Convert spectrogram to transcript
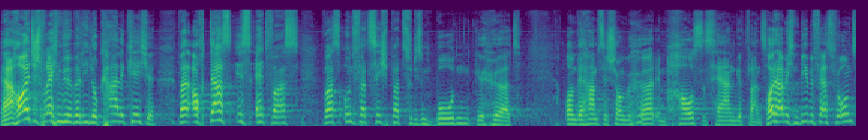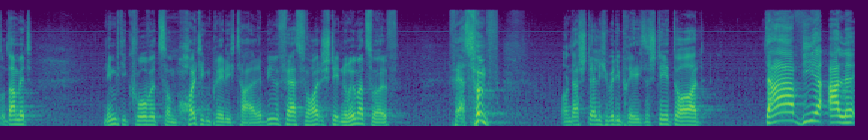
Ja, heute sprechen wir über die lokale Kirche, weil auch das ist etwas, was unverzichtbar zu diesem Boden gehört. Und wir haben es ja schon gehört, im Haus des Herrn gepflanzt. Heute habe ich einen Bibelvers für uns und damit nehme ich die Kurve zum heutigen Predigteil. Der Bibelvers für heute steht in Römer 12, Vers 5. Und das stelle ich über die Predigt. Es steht dort, da wir alle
